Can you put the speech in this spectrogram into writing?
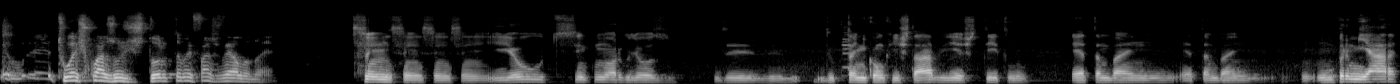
é, tu és quase um gestor que também faz vela, não é? Sim, sim, sim, sim. E eu sinto-me orgulhoso de, de, do que tenho conquistado e este título é também, é também um premiar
